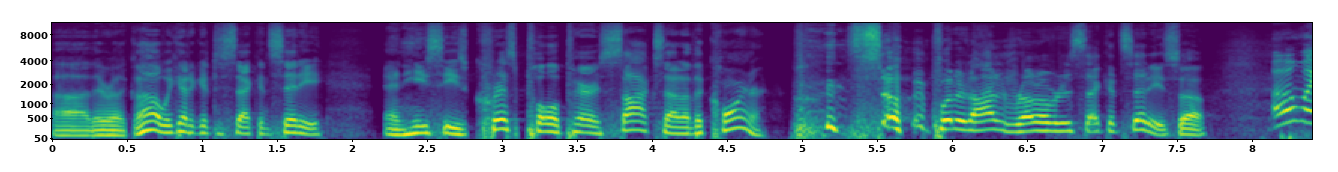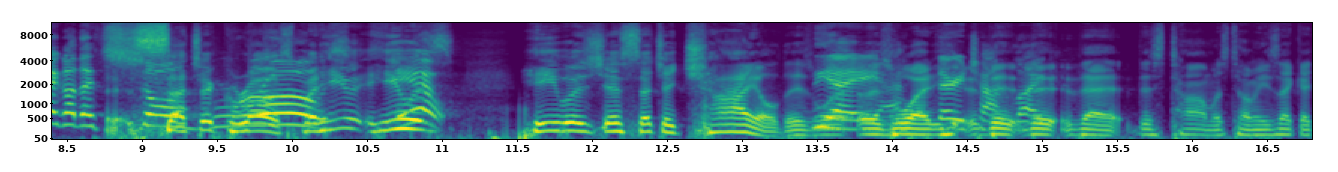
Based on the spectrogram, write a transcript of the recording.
uh, they were like, "Oh, we got to get to Second City." And he sees Chris pull a pair of socks out of the corner, so he put it on and run over to Second City. So Oh my god, that's so such a gross. But he he Ew. was he was just such a child. Is what Yeah, yeah, is what he- the- the- that this Tom was telling me. He's like a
